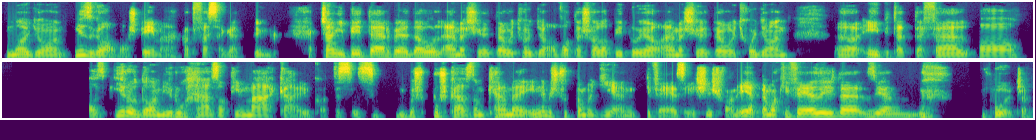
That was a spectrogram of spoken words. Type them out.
nagyon izgalmas témákat feszegettünk. Csányi Péter például elmesélte, hogy hogyan a Vates alapítója elmesélte, hogy hogyan építette fel a az irodalmi ruházati márkájukat. Ezt, ezt most puskáznom kell, mert én nem is tudtam, hogy ilyen kifejezés is van. Értem a kifejezés, de ez ilyen furcsa.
